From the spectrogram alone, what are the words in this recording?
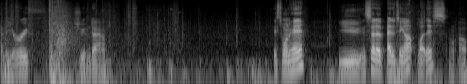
Edit your roof. Shoot them down. This one here, you, instead of editing up like this, oh, oh.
